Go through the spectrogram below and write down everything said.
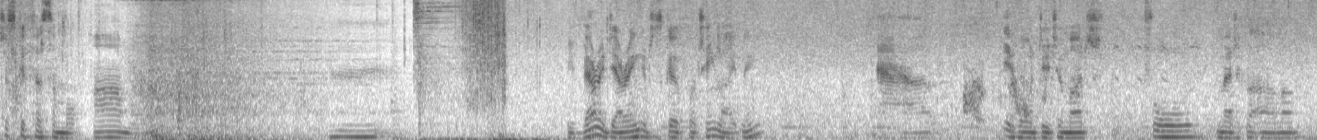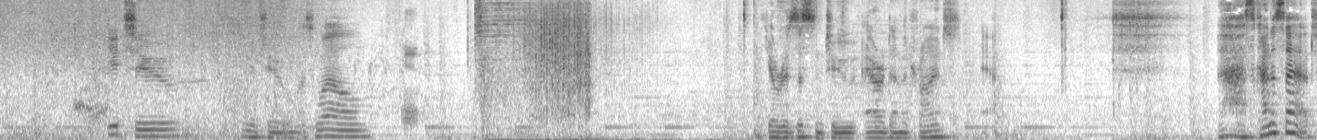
just give her some more armor. Uh, be very daring and just go for Chain Lightning. Uh, it won't do too much. Full magical armor. You too. You too as well. You're resistant to air damage, right? Yeah. Ah, it's kind of sad.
